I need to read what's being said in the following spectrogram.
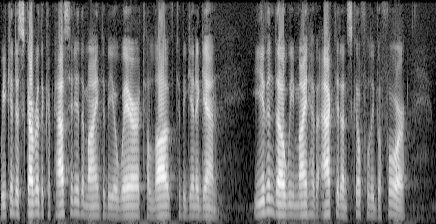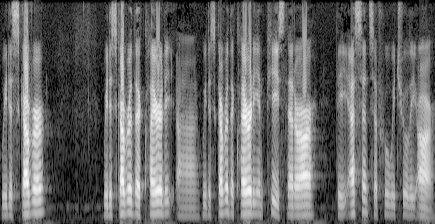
We can discover the capacity of the mind to be aware, to love, to begin again. Even though we might have acted unskillfully before, we discover we discover the clarity uh, we discover the clarity and peace that are the essence of who we truly are,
